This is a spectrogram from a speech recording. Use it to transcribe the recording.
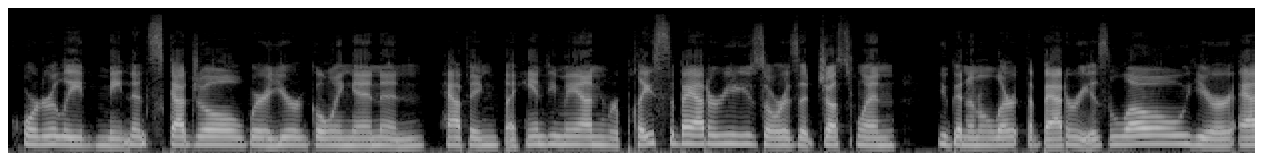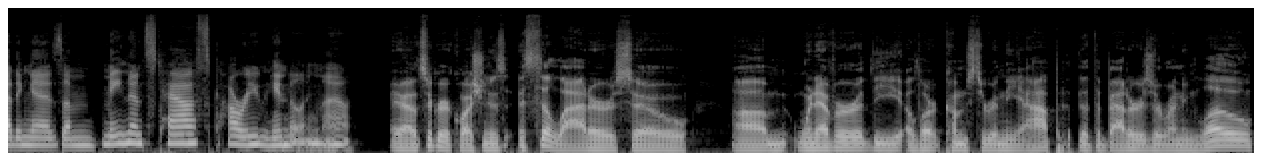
quarterly maintenance schedule where mm-hmm. you're going in and having the handyman replace the batteries, or is it just when you get an alert the battery is low, you're adding it as a maintenance task? How are you mm-hmm. handling that? Yeah, that's a great question. It's, it's the latter. So um, whenever the alert comes through in the app that the batteries are running low,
